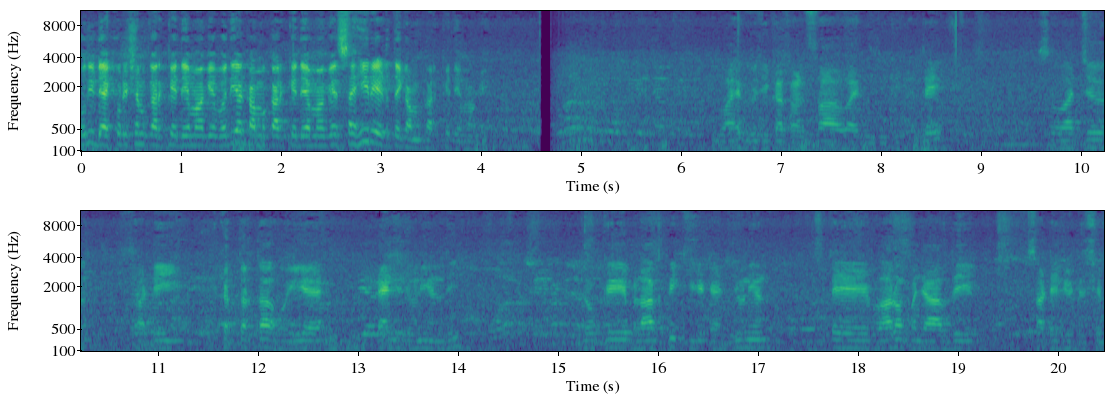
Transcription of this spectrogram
ਉਹਦੀ ਡੈਕੋਰੇਸ਼ਨ ਕਰਕੇ ਦੇਵਾਂਗੇ, ਵਧੀਆ ਕੰਮ ਕਰਕੇ ਦੇਵਾਂਗੇ, ਸਹੀ ਰੇਟ ਤੇ ਕੰਮ ਕਰਕੇ ਦੇਵਾਂਗੇ। ਵਾਹਿਗੁਰੂ ਜੀ ਕਾ ਖਾਲਸਾ, ਵਾਹਿਗੁਰੂ ਜੀ ਕੀ ਫਤਿਹ। ਸੋ ਅੱਜ ਸਾਡੀ ਇਕੱਤਰਤਾ ਹੋਈ ਹੈ ਟੈਂਟ ਯੂਨੀਅਨ ਦੀ, ਜੋ ਕਿ ਬਲਾਕ ਭਿੱਖੀ ਦੀ ਟੈਂਟ ਯੂਨੀਅਨ ਤੇ ਬਾਹਰੋਂ ਪੰਜਾਬ ਦੀ ਸਾਡੀ ਲੀਡਰਸ਼ਿਪ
